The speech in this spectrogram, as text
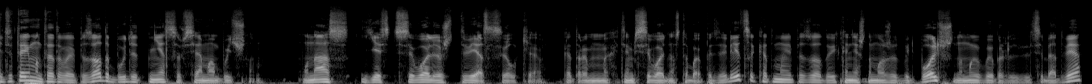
Edutainment этого эпизода будет не совсем обычным. У нас есть всего лишь две ссылки, которыми мы хотим сегодня с тобой поделиться к этому эпизоду. Их, конечно, может быть больше, но мы выбрали для себя две,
